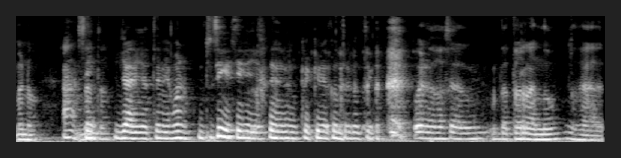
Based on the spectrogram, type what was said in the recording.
Bueno, Ah, sí, ya, ya tenía, bueno, sigue, sigue, ya tenía algo que quería contar contigo. bueno, o sea, un, un dato random. O sea,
